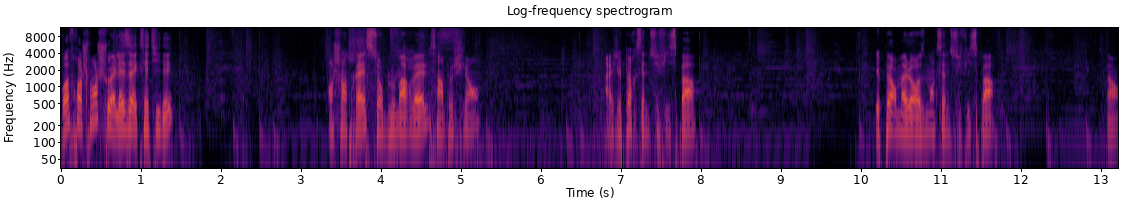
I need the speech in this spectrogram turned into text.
Moi, franchement, je suis à l'aise avec cette idée. Enchantress sur Blue Marvel, c'est un peu chiant. Ah, J'ai peur que ça ne suffise pas. J'ai peur malheureusement que ça ne suffise pas. Non.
